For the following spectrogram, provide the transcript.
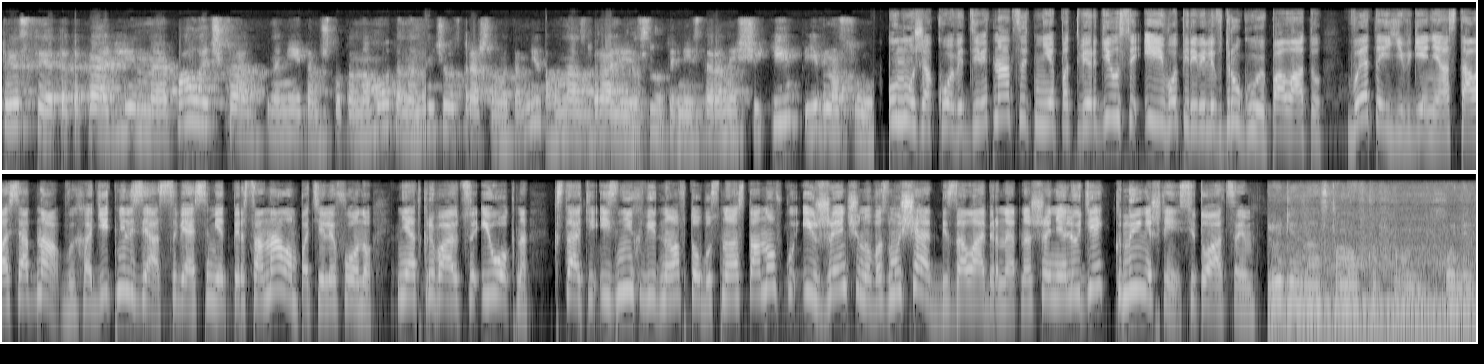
Тесты – это такая длинная палочка, на ней там что-то намотано, но ничего страшного там нет. У нас брали с внутренней стороны щеки и в носу. У мужа COVID-19 не подтвердился, и его перевели в другую палату. В этой Евгения осталась одна. Выходить нельзя. Связь с медперсоналом по телефону. Не открываются и окна. Кстати, из них видно автобусную остановку, и женщину возмущает безалаберное отношение людей к нынешней ситуации. Люди на остановках ходят,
